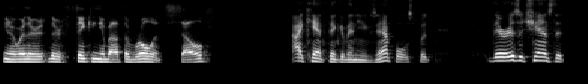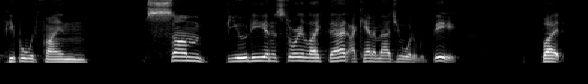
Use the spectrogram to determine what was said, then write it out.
you know, where they're they're thinking about the role itself. I can't think of any examples, but there is a chance that people would find some beauty in a story like that. I can't imagine what it would be. But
